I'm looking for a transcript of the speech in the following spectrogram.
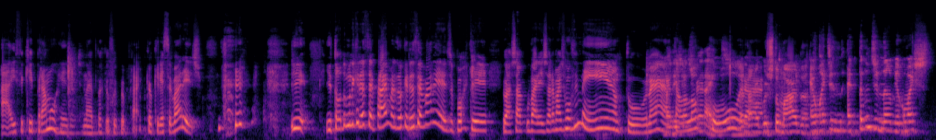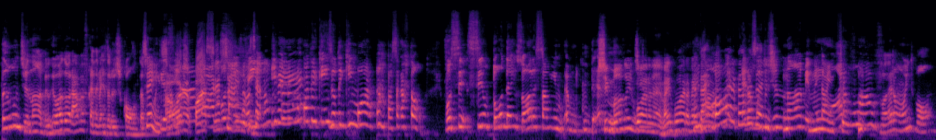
Aí fiquei pra morrer, gente, na época que eu fui pro Prime, porque eu queria ser varejo. e, e todo mundo queria ser Prime, mas eu queria ser varejo, porque eu achava que o varejo era mais movimento, né? Varejo Aquela é loucura. Eu tava acostumado. É, uma, é tão dinâmico, mas tão dinâmico. Eu adorava ficar na abertura de conta. Gente, a hora passa e você não vê. 4 e 15, eu tenho que ir embora. Pá, passa cartão. Você sentou 10 horas, sabe? É, Te mandam embora, né? Vai embora, vai, vai embora. embora era muito dinâmico. Muito. Então, hora voava. Era muito bom.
